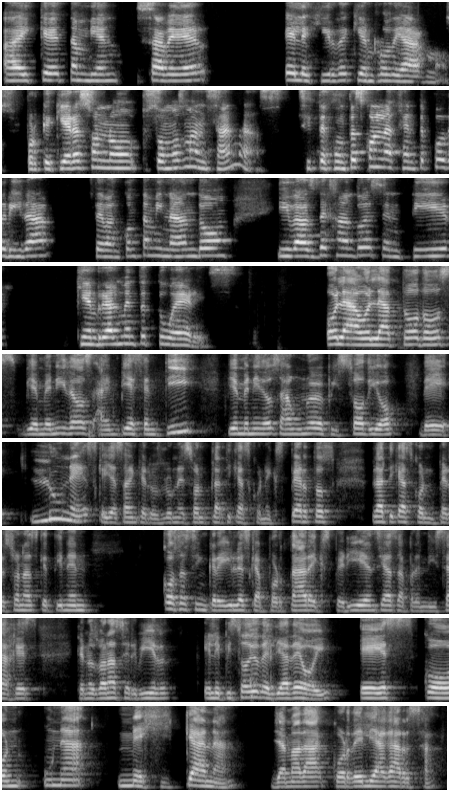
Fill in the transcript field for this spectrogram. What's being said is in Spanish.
hay que también saber elegir de quién rodearnos, porque quieras o no, somos manzanas. Si te juntas con la gente podrida, te van contaminando y vas dejando de sentir quién realmente tú eres. Hola, hola a todos, bienvenidos a Empieza en ti, bienvenidos a un nuevo episodio de lunes, que ya saben que los lunes son pláticas con expertos, pláticas con personas que tienen cosas increíbles que aportar, experiencias, aprendizajes que nos van a servir. El episodio del día de hoy es con una mexicana llamada Cordelia Garza.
